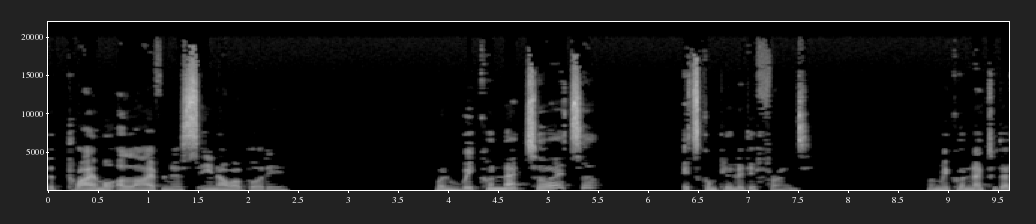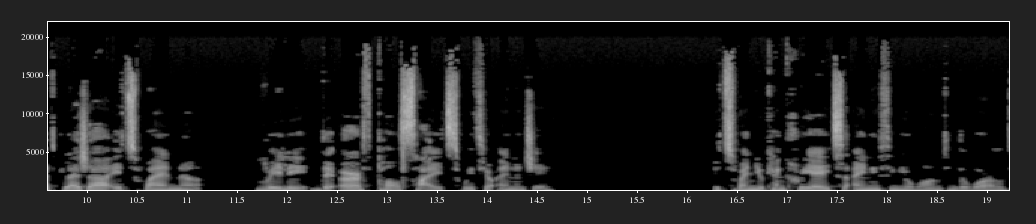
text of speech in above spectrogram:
that primal aliveness in our body. When we connect to it, it's completely different. When we connect to that pleasure, it's when uh, really the earth pulsates with your energy. It's when you can create anything you want in the world.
